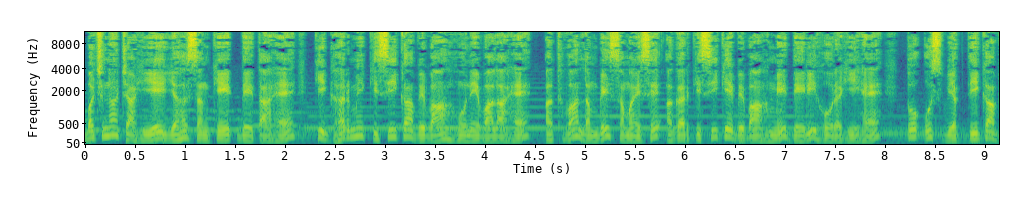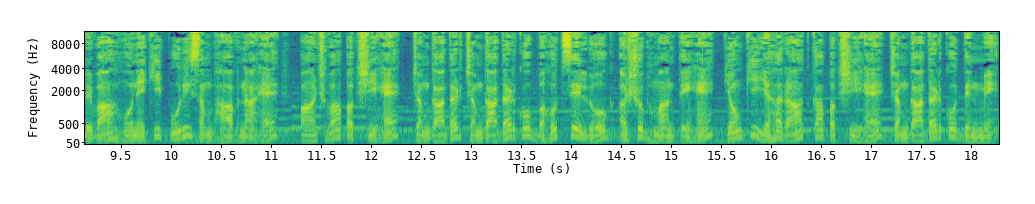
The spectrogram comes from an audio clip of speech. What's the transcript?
बचना चाहिए यह संकेत देता है कि घर में किसी का विवाह होने वाला है अथवा लंबे समय से अगर किसी के विवाह में देरी हो रही है तो उस व्यक्ति का विवाह होने की पूरी संभावना है। पांचवा पक्षी है, चमगादड़। चमगादड़ को बहुत से लोग अशुभ मानते हैं, क्योंकि यह रात का पक्षी है, चमगादड़ को दिन में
